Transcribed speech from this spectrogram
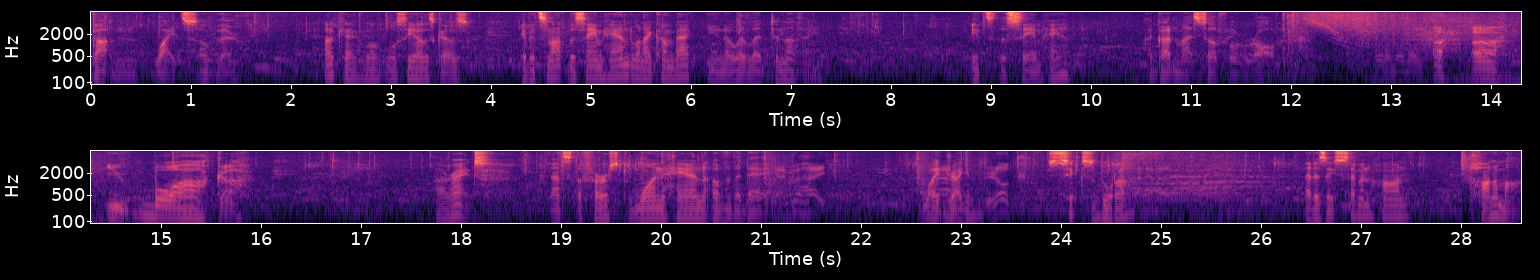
gotten whites over there. Okay, well we'll see how this goes. If it's not the same hand when I come back, you know it led to nothing. It's the same hand. I got myself a wrong. Uh, uh, you boaka. Alright. That's the first one hand of the day. White Dragon. Six Dora. That is a seven Han Haneman.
